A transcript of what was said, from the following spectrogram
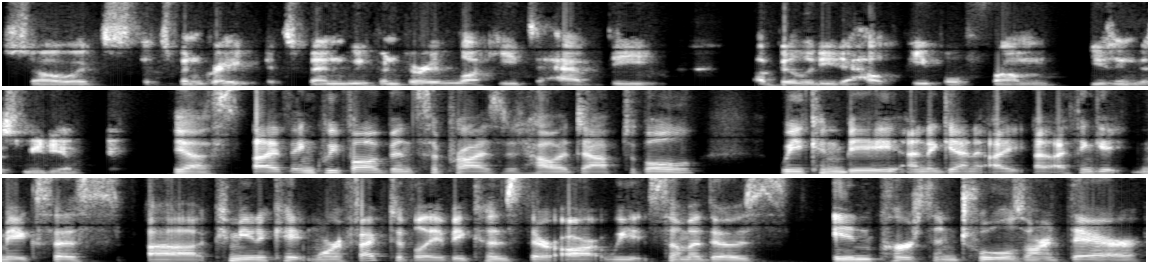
So it's it's been great. It's been we've been very lucky to have the ability to help people from using this medium. Yes, I think we've all been surprised at how adaptable we can be. And again, I, I think it makes us uh, communicate more effectively because there are we some of those in person tools aren't there,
